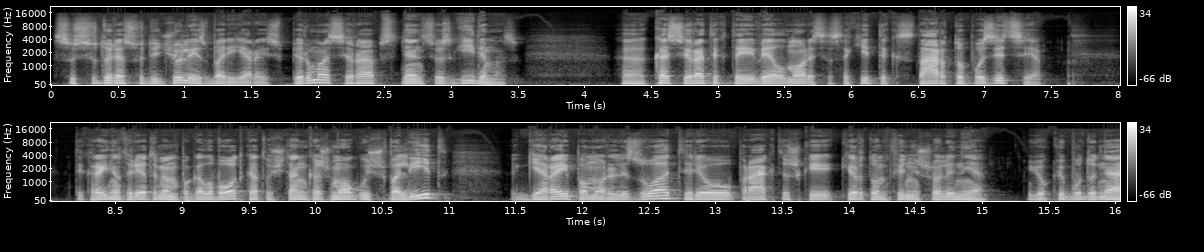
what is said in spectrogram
susiduria su didžiuliais barjerais. Pirmas yra abstinencijos gydimas. E, kas yra tik tai, vėl norisi sakyti, tik starto pozicija. Tikrai neturėtumėm pagalvoti, kad užtenka žmogų išvalyti, gerai pamoralizuoti ir jau praktiškai kirtom finišo liniją. Jokių būdų ne.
